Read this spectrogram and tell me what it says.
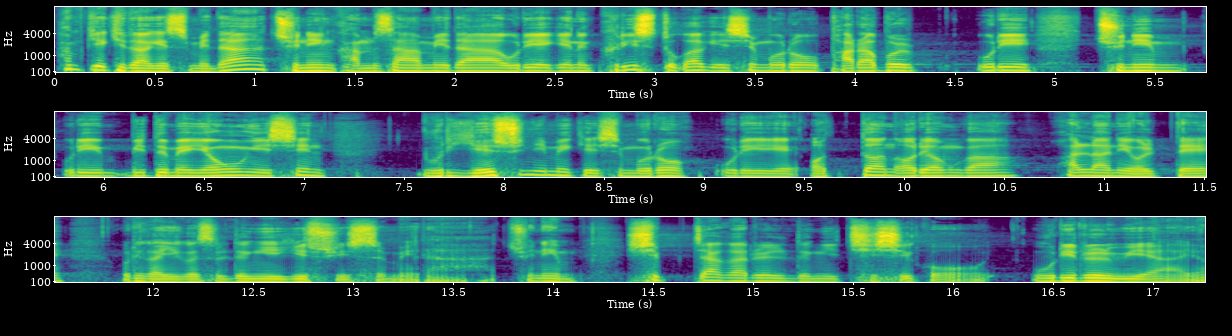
함께 기도하겠습니다. 주님 감사합니다. 우리에게는 그리스도가 계심으로 바라볼 우리 주님, 우리 믿음의 영웅이신 우리 예수님이 계심으로 우리의 어떤 어려움과 환란이 올 때 우리가 이것을 능히 이길 수 있습니다. 주님 십자가를 능히 지시고 우리를 위하여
